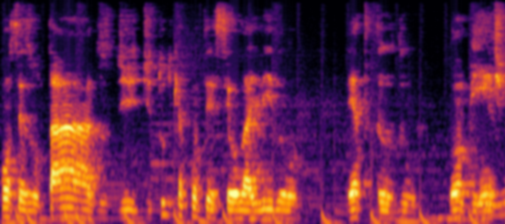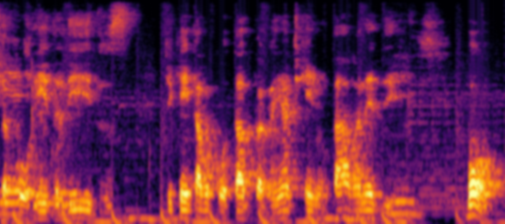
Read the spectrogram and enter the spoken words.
com os resultados de, de tudo que aconteceu lá ali no, dentro do, do- do ambiente da corrida né? ali, dos, de quem estava cotado para ganhar, de quem não estava, né? Isso. Bom,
